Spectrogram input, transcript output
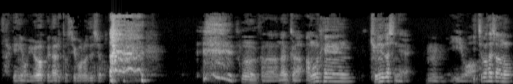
酒にも弱くなる年頃でしょ。そうなのかななんか、あの辺、巨乳だしね、うん、いいわ。一番最初あの、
